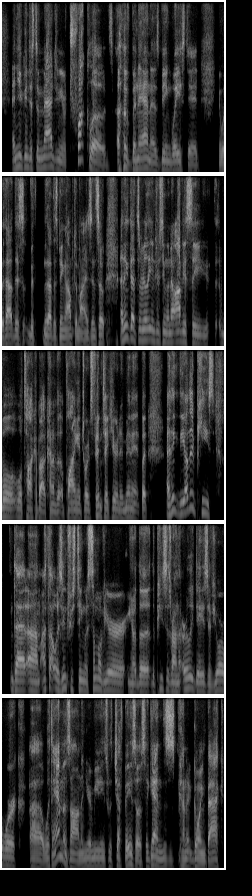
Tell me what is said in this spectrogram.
and you can just imagine your know truckloads of bananas being wasted you know, without this with, without this being optimized. And so I think that's a really interesting one. Now, obviously, we'll we'll talk about kind of applying it towards fintech here in a minute, but I think the other piece that um, I thought was interesting was some of your, you know, the the pieces around the early days of your work uh, with Amazon and your meetings with Jeff Bezos. Again, this is kind of going back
